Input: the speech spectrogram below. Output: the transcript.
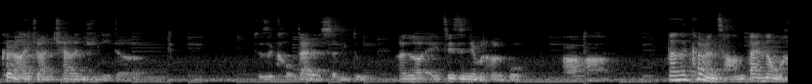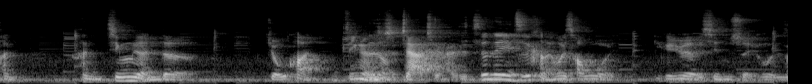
客人很喜欢 challenge 你的，就是口袋的深度。他说：“哎、欸，这支你有没有喝过？”啊哈。但是客人常常带那种很很惊人的酒款，惊人的是价钱还是？就那一支可能会超过一个月的薪水，或者是.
